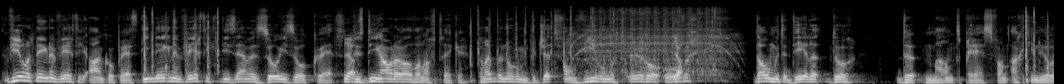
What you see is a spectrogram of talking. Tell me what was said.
449 aankoopprijs. Die 49 die zijn we sowieso kwijt. Ja. Dus die gaan we er wel van aftrekken. Dan hebben we nog een budget van 400 euro over. Dat we moeten delen door de maandprijs van 18,99 euro.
